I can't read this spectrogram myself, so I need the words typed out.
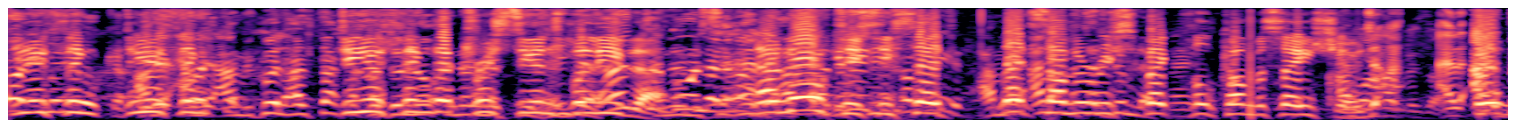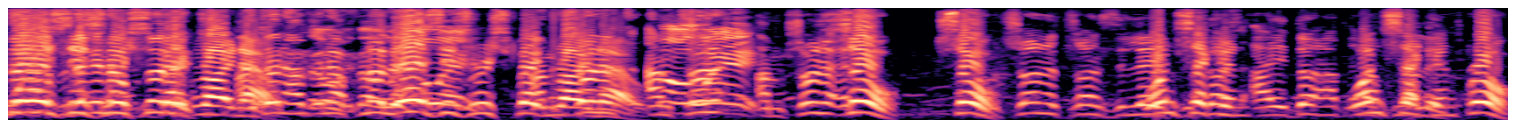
Do you think, do you think, do you think that Christians believe that? Now notice he said, let's have a respectful conversation. But where's his respect right now? I don't have enough. Where's his respect right now? I'm trying to... So, so... I'm trying to translate One second. I don't have One second, bro.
